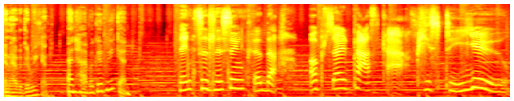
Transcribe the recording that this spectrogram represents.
and have a good weekend. and have a good weekend. Thanks for listening to the Upside Past Cast. Peace to you.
